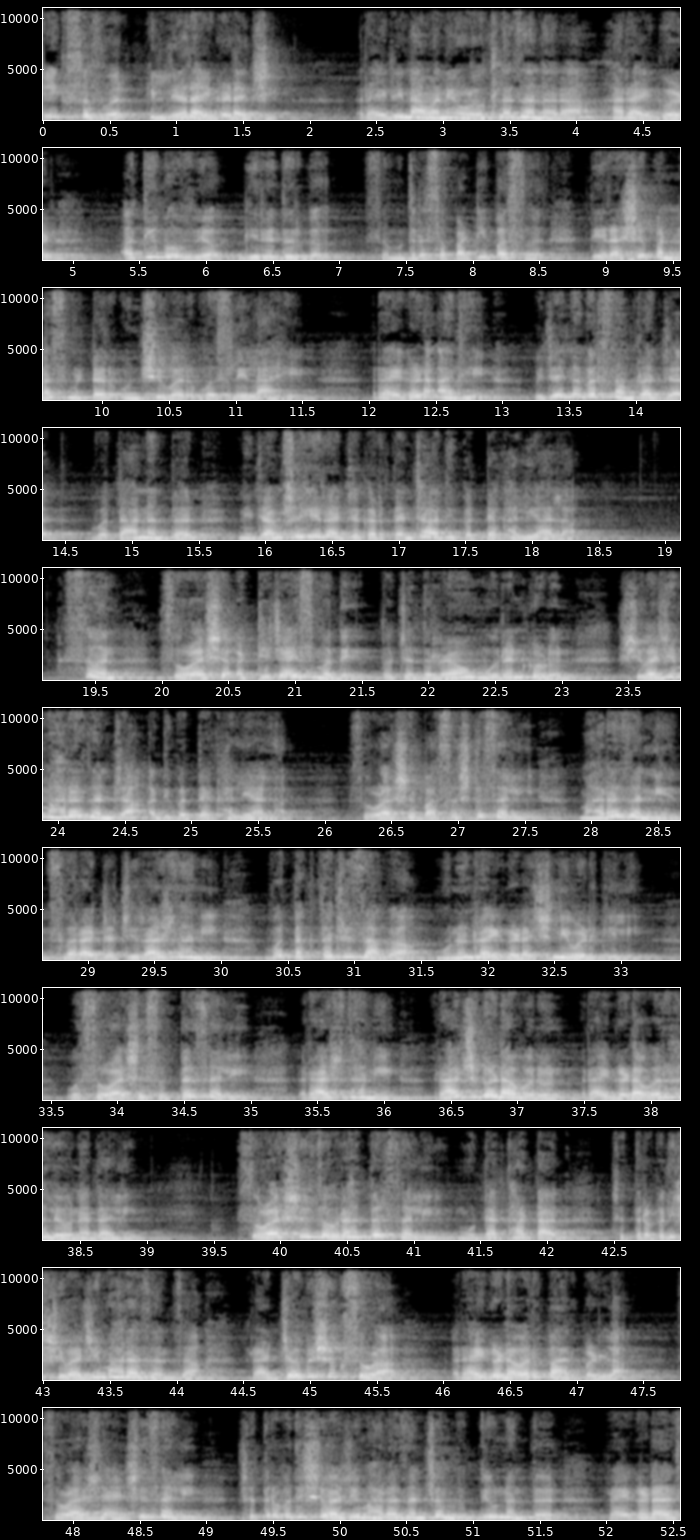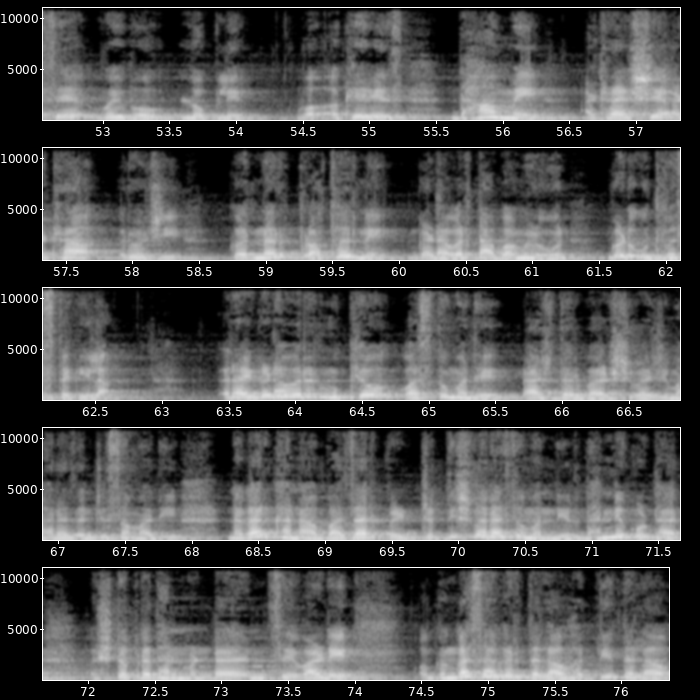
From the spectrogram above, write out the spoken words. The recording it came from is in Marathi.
एक सफर किल्ले रायगडाची. रायरी नावाने ओळखला जाणारा हा रायगड अतिभव्य गिरिदुर्ग समुद्रसपाटीपासून तेराशे पन्नास मीटर उंचीवर वसलेला आहे. रायगड आधी विजयनगर साम्राज्यात व त्यानंतर निजामशाही राज्यकर्त्यांच्या अधिपत्याखाली आला. सन सोळाशे अठ्ठेचाळीसमध्ये तो चंद्रराव मोरेंकडून शिवाजी महाराजांच्या अधिपत्याखाली आला. सोळाशे बासष्ट साली महाराजांनी स्वराज्याची राजधानी व तख्ताची जागा म्हणून रायगडाची निवड केली व सोळाशे सत्तर साली राजधानी राजगडावरून रायगडावर हलवण्यात आली. सोळाशे चौऱ्याहत्तर साली मोठ्या थाटात छत्रपती शिवाजी महाराजांचा राज्याभिषेक सोहळा रायगडावर पार पडला. सोळाशे ऐंशी साली छत्रपती शिवाजी महाराजांच्या मृत्यूनंतर रायगडाचे वैभव लोपले. व अखेरीस दहा मे अठराशे अठरा रोजी कर्नर प्रॉथरने गडावर ताबा मिळवून गड उद्ध्वस्त केला. रायगडावरील मुख्य वास्तूमध्ये राजदरबार शिवाजी महाराजांची समाधी नगारखाना बाजारपेठ जगदीश्वराचं मंदिर धान्य कोठार अष्टप्रधान मंडळांचे वाडे गंगासागर तलाव हत्ती तलाव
